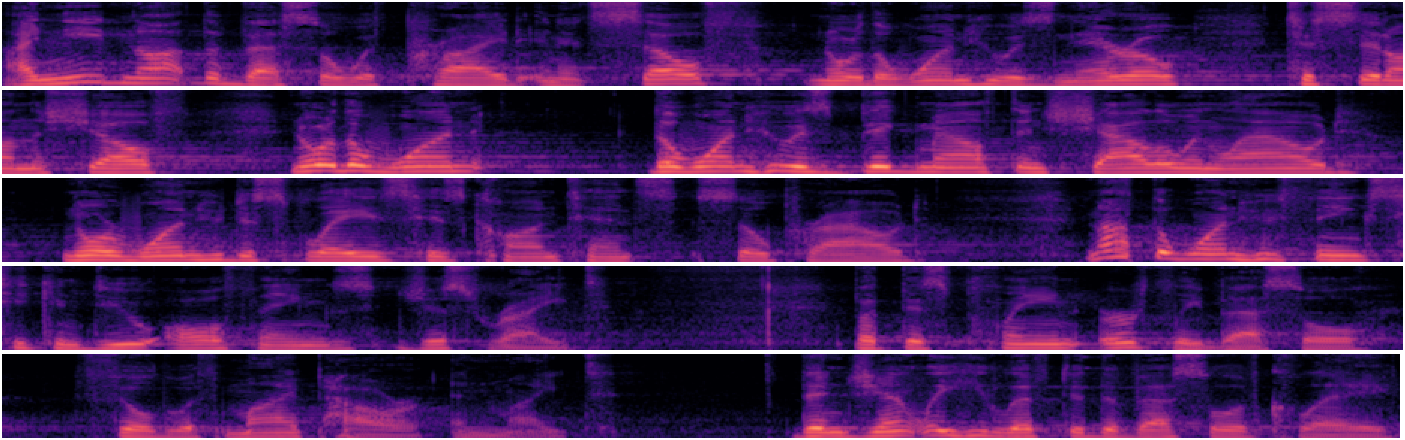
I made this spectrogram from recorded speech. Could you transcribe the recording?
I need not the vessel with pride in itself, nor the one who is narrow to sit on the shelf, nor the one, the one who is big mouthed and shallow and loud, nor one who displays his contents so proud, not the one who thinks he can do all things just right, but this plain earthly vessel filled with my power and might. Then gently he lifted the vessel of clay,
